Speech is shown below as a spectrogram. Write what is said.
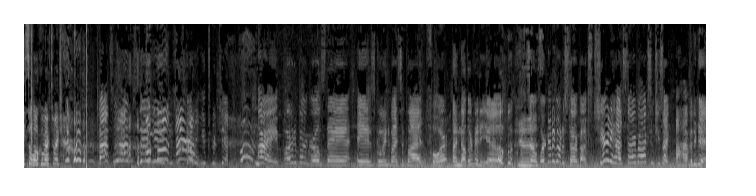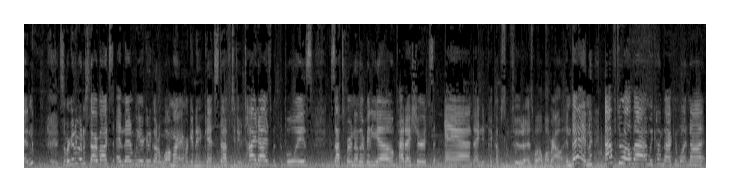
Hey, so welcome back to my channel. That's what I'm saying. You should start a YouTube channel. All right, part of our girls' day is going to buy supplies for another video. Yes. So we're gonna go to Starbucks. She already had Starbucks, and she's like, "I'll have it again." So we're gonna go to Starbucks, and then we are gonna go to Walmart, and we're gonna get stuff to do tie dyes with the boys, because that's for another video. Tie dye shirts, and I need to pick up some food as well while we're out. And then after all that, and we come back and whatnot.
